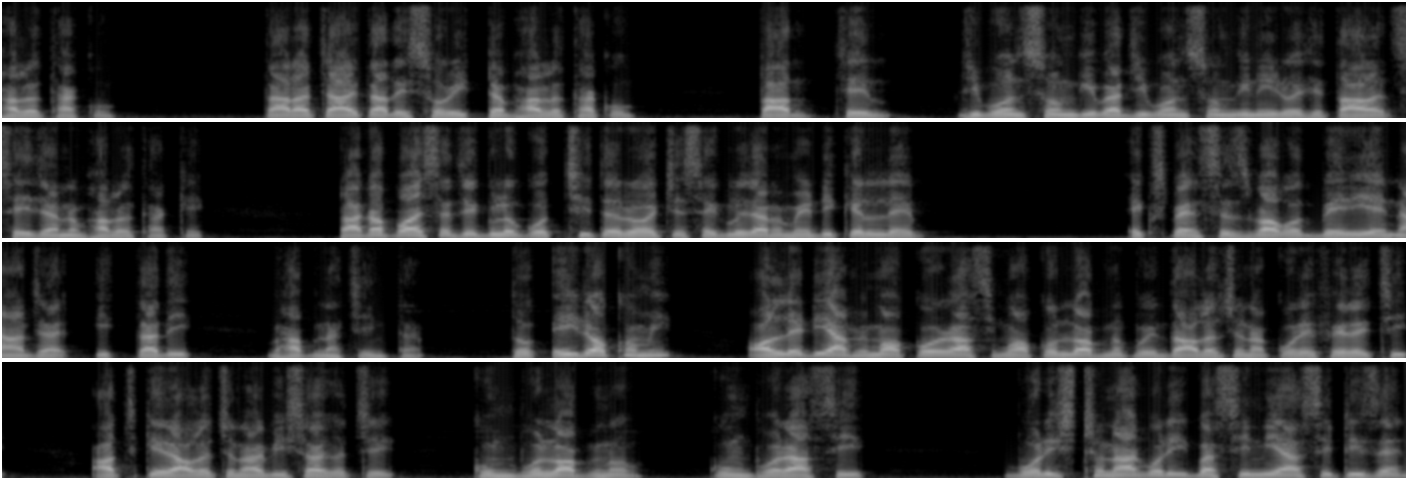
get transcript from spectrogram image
ভালো থাকুক। তারা চায় তাদের শরীরটা ভালো থাকুক। তার যে জীবনসঙ্গী বা জীবনসঙ্গিনী রয়েছে, তারা সে যেন ভালো থাকে। টাকা পয়সা যেগুলো গচ্ছিত রয়েছে, সেগুলো যেন মেডিকেলে এক্সপেন্সেস বাবদ বেরিয়ে না যায়, ইত্যাদি ভাবনা, চিন্তা। তো এই রকমই অলরেডি আমি মকর রাশি, মকর লগ্ন পর্যন্ত আলোচনা করে ফেলেছি। আজকের আলোচনার বিষয় হচ্ছে কুম্ভ লগ্ন, কুম্ভ রাশি বরিষ্ঠ নাগরিক বা সিনিয়র সিটিজেন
